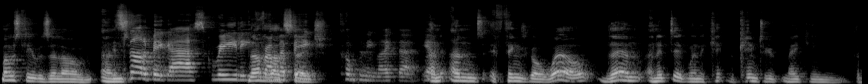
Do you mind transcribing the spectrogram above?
mostly it was a loan. And it's not a big ask really from a big stage. company like that. Yeah. and and if things go well, then and it did when it came, it came to making the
